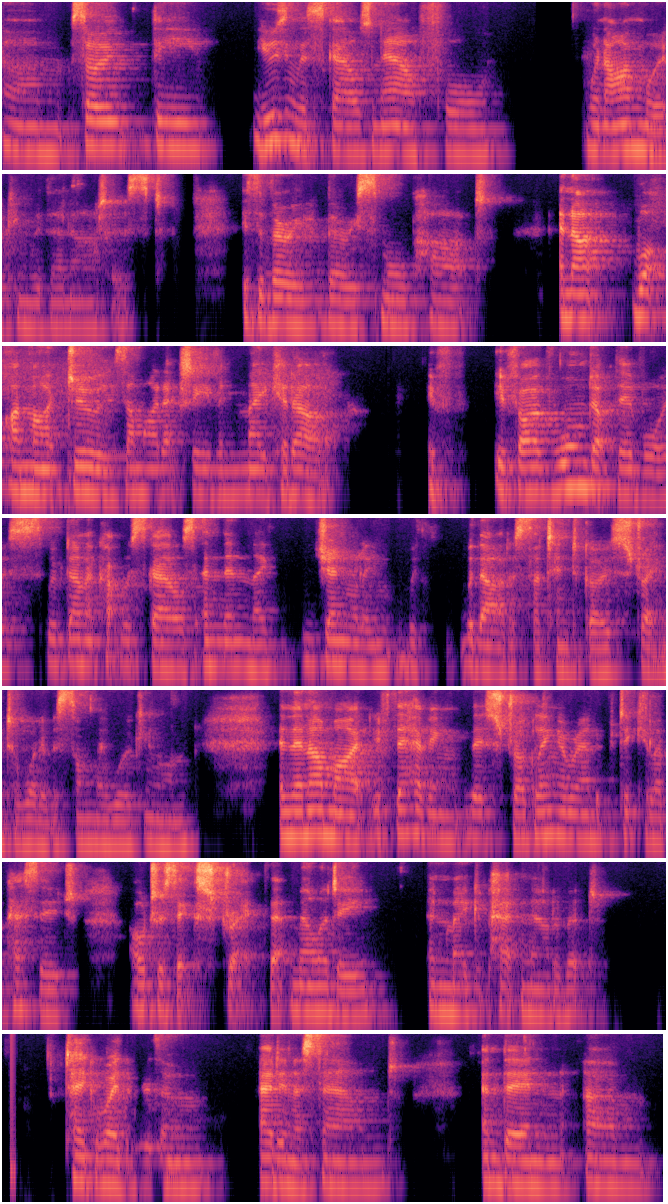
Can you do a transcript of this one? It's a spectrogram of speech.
Um, so the using the scales now for when I'm working with an artist is a very very small part. And I, what I might do is I might actually even make it up if if I've warmed up their voice, we've done a couple of scales, and then they generally with with artists, I tend to go straight into whatever song they're working on, and then I might, if they're having they're struggling around a particular passage, I'll just extract that melody and make a pattern out of it, take away the rhythm, add in a sound, and then um,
